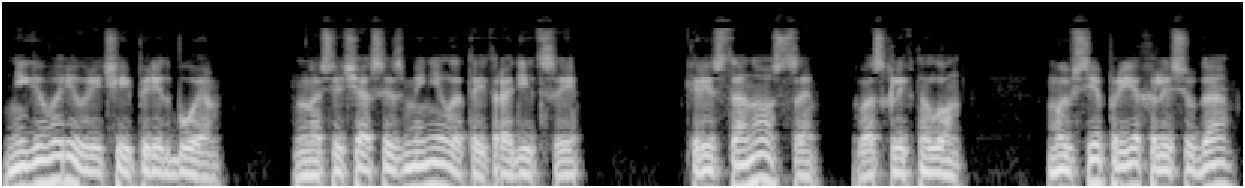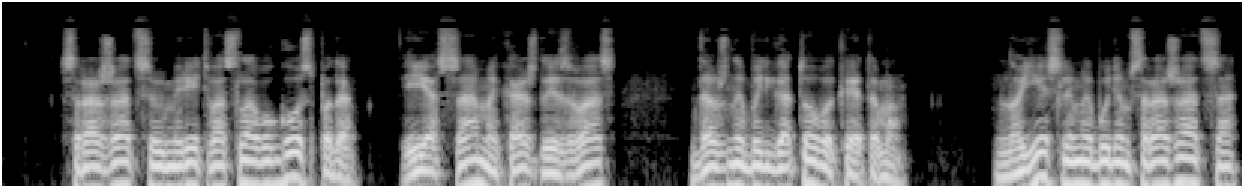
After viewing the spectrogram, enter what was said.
не говорил речей перед боем, но сейчас изменил этой традиции. Крестоносцы — воскликнул он. «Мы все приехали сюда сражаться и умереть во славу Господа, и я сам и каждый из вас должны быть готовы к этому. Но если мы будем сражаться,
